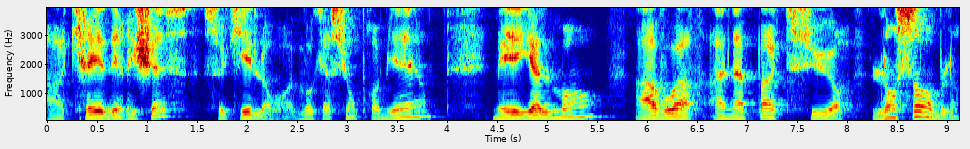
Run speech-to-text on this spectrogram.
à créer des richesses, ce qui est leur vocation première, mais également à avoir un impact sur l'ensemble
